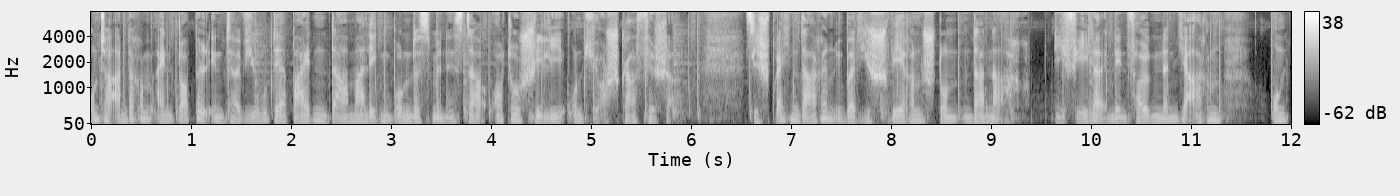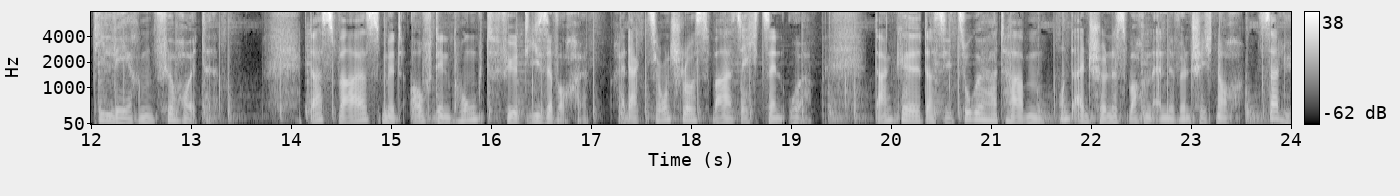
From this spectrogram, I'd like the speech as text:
Unter anderem ein Doppelinterview der beiden damaligen Bundesminister Otto Schilly und Joschka Fischer. Sie sprechen darin über die schweren Stunden danach, die Fehler in den folgenden Jahren und die Lehren für heute. Das war es mit Auf den Punkt für diese Woche. Redaktionsschluss war 16 Uhr. Danke, dass Sie zugehört haben und ein schönes Wochenende wünsche ich noch. Salü.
